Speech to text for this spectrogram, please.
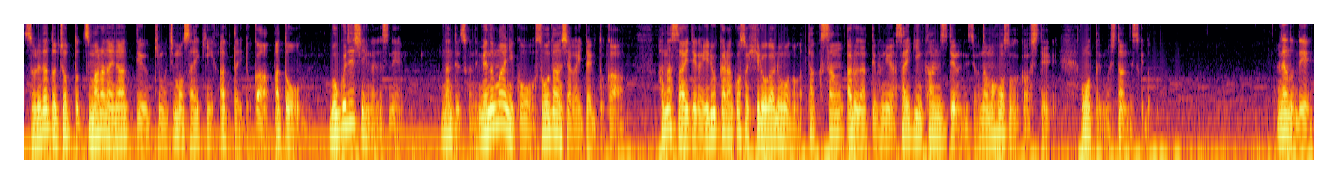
それだとちょっとつまらないなっていう気持ちも最近あったりとかあと僕自身がですね何ていうんですかね目の前にこう相談者がいたりとか話す相手がいるからこそ広がるものがたくさんあるなっていうふうには最近感じてるんですよ。生放送とかをして思ったりもしたんですけど。なので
